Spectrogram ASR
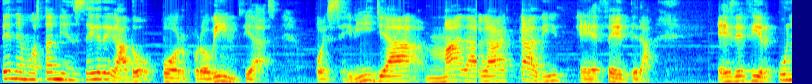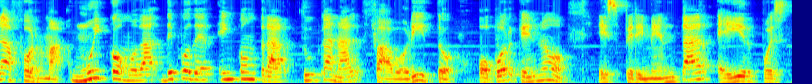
tenemos también segregado por provincias, pues Sevilla, Málaga, Cádiz, etc. Es decir, una forma muy cómoda de poder encontrar tu canal favorito o, por qué no, experimentar e ir pues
